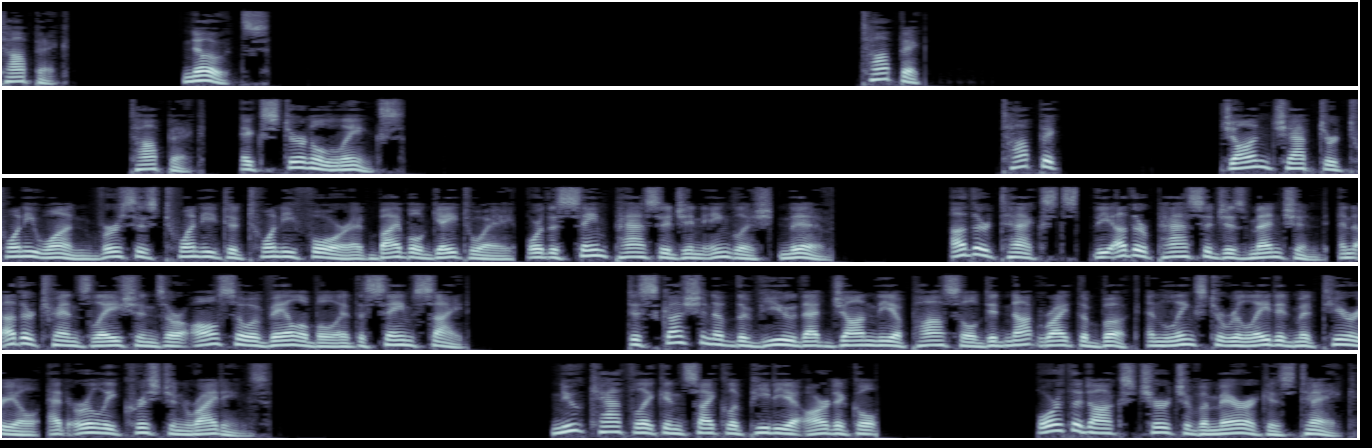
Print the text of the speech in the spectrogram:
Topic. Notes. Topic. Topic. External links. Topic. John chapter 21 verses 20 to 24 at Bible Gateway or the same passage in English Niv. Other texts, the other passages mentioned, and other translations are also available at the same site. Discussion of the view that John the Apostle did not write the book and links to related material at early Christian writings. New Catholic Encyclopedia article Orthodox Church of America's take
